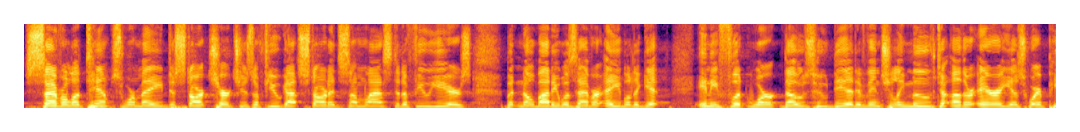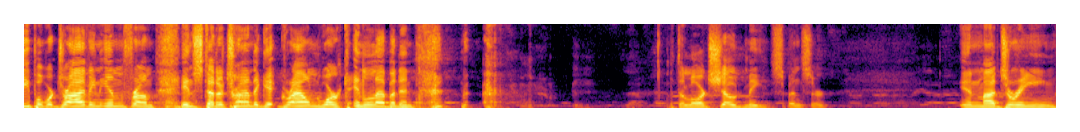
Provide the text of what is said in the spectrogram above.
Several attempts were made to start churches. A few got started, some lasted a few years, but nobody was ever able to get any footwork. Those who did eventually moved to other areas where people were driving in from instead of trying to get groundwork in Lebanon. but the Lord showed me, Spencer, in my dream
